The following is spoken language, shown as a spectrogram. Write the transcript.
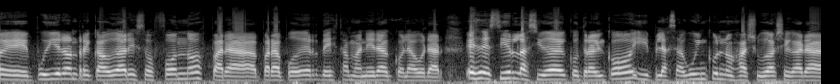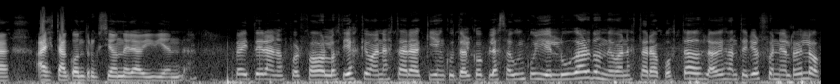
eh, pudieron recaudar esos fondos para, para, poder de esta manera colaborar. Es decir, la ciudad de Cotralcó y Plaza Winkle nos ayudó a llegar a, a esta construcción de la vivienda. Reiteranos, por favor, los días que van a estar aquí en Cutalcó Plaza y el lugar donde van a estar apostados. La vez anterior fue en el reloj.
